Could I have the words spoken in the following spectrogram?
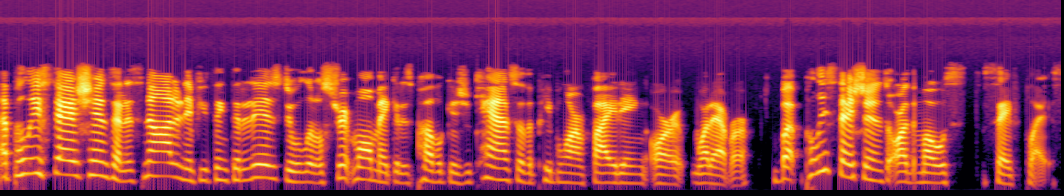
at police stations, and it's not. And if you think that it is, do a little strip mall, make it as public as you can, so that people aren't fighting or whatever. But police stations are the most safe place.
